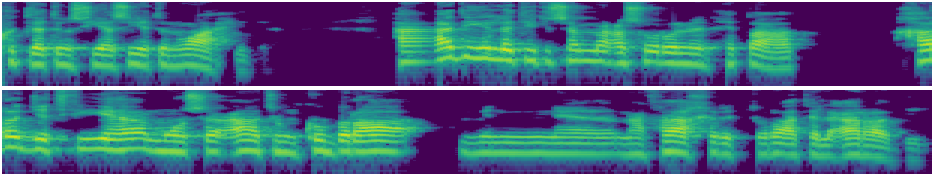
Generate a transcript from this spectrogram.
كتلة سياسية واحدة هذه التي تسمى عصور الانحطاط خرجت فيها موسوعات كبرى من مفاخر التراث العربي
